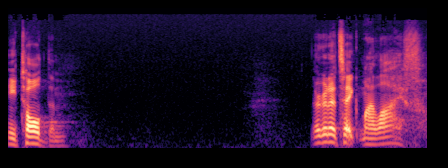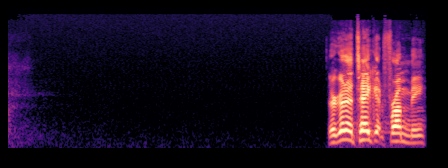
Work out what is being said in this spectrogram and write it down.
he told them, They're going to take my life. They're going to take it from me.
